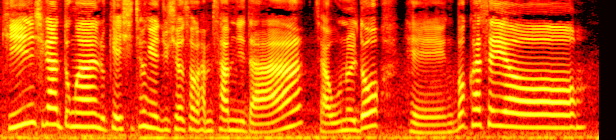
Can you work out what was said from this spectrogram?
긴 시간 동안 이렇게 시청해 주셔서 감사합니다. 자, 오늘도 행복하세요.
